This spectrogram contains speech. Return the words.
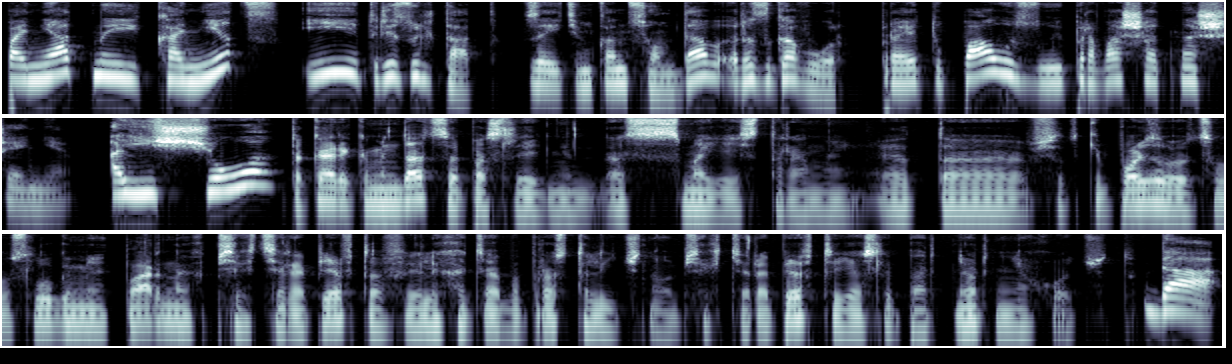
понятный конец и результат за этим концом, да, разговор про эту паузу и про ваши отношения. А еще... Такая рекомендация последняя э, с моей стороны. Это все-таки пользоваться услугами парных психотерапевтов или хотя бы просто личного психотерапевта, если партнер не хочет. Да,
